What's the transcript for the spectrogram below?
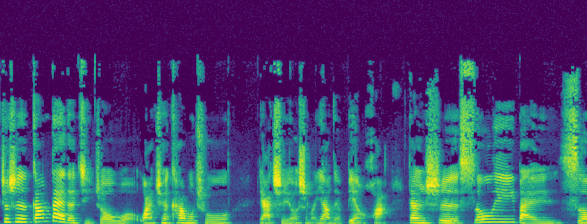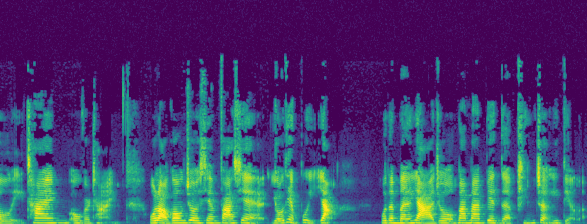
就是刚戴的几周，我完全看不出牙齿有什么样的变化。但是 slowly by slowly, time over time，我老公就先发现有点不一样。我的门牙就慢慢变得平整一点了，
